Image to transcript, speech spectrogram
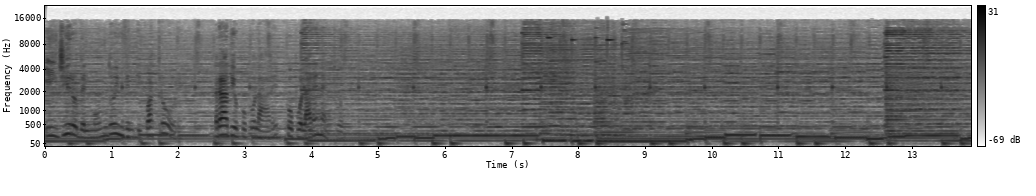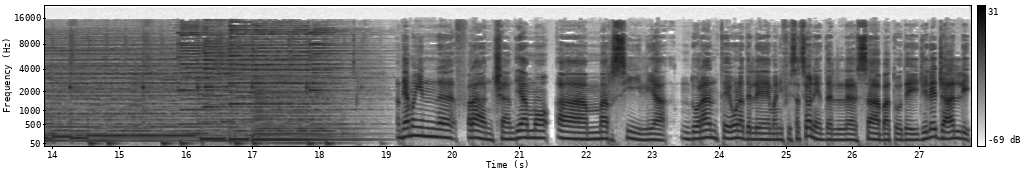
il giro del mondo in 24 ore. Radio Popolare, Popolare Network. Andiamo in eh, Francia, andiamo a Marsiglia. Durante una delle manifestazioni del sabato dei Gilet Gialli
